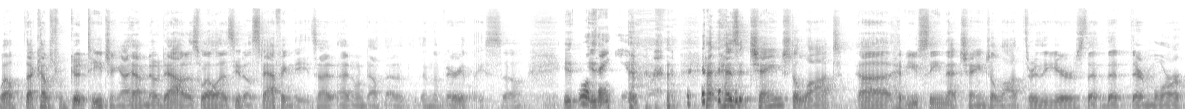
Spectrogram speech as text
Well, that comes from good teaching, I have no doubt, as well as you know staffing needs. I, I don't doubt that in the very least. So, it, Well, it- thank you. Has it changed a lot? Uh, have you seen that change a lot through the years? That that they're more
